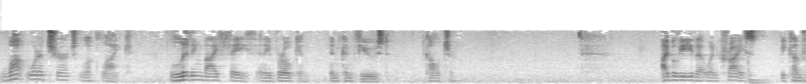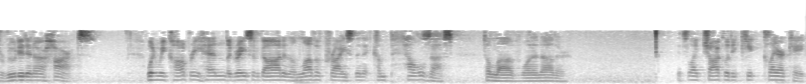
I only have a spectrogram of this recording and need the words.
What would a church look like living by faith in a broken and confused culture? I believe that when Christ becomes rooted in our hearts, when we comprehend the grace of God and the love of Christ, then it compels us to love one another. It's like chocolatey Clare cake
